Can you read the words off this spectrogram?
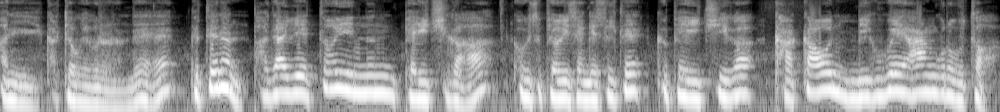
많이 갈 경우에 그러는데 그때는 바다 위에 떠 있는 배 위치가 거기서 병이 생겼을 때 그 배 위치가 가까운 미국의 항구로부터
